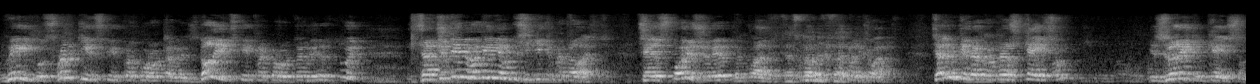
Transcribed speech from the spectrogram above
вийду з Франківської прокуратури, з Долинської прокуратури. За 4 години я буду сидіти в каталасті. Це я спорю, що ви викладаєте. Це 100%. Людина, яка з кейсом, і з великим кейсом.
